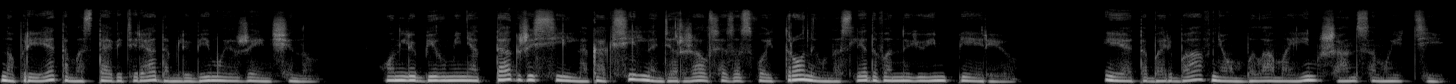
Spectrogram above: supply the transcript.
но при этом оставить рядом любимую женщину. Он любил меня так же сильно, как сильно держался за свой трон и унаследованную империю. И эта борьба в нем была моим шансом уйти.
